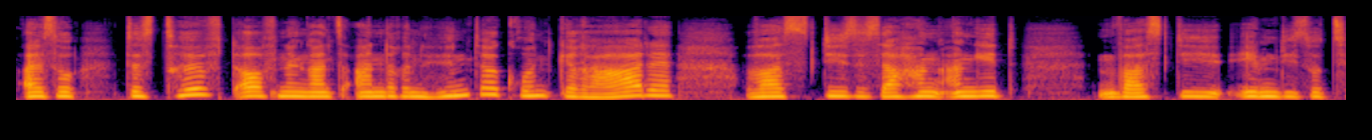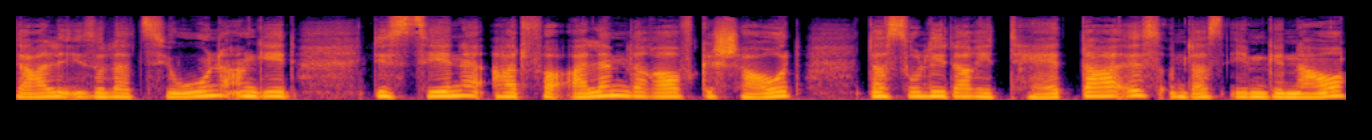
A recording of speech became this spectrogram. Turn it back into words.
Also das trifft auf einen ganz anderen Hintergrund, gerade was diese Sachen angeht, was die eben die soziale Isolation angeht. Die Szene hat vor allem darauf geschaut, dass Solidarität da ist und dass eben genau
